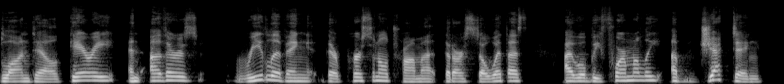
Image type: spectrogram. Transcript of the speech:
Blondell Gary, and others reliving their personal trauma that are still with us, I will be formally objecting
